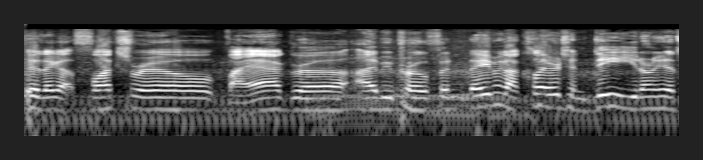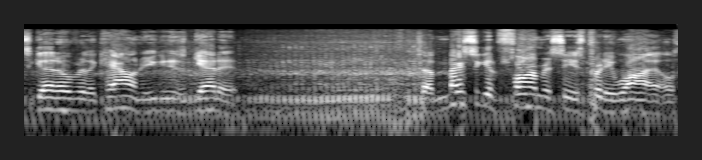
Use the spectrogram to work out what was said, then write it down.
Yeah, they got Flexeril, Viagra, ibuprofen. They even got Claritin D. You don't need it to get over the counter. You can just get it. The Mexican pharmacy is pretty wild.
